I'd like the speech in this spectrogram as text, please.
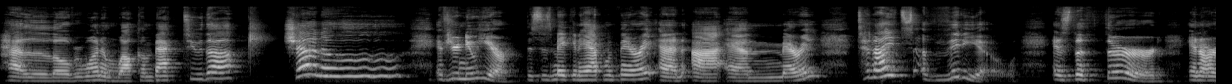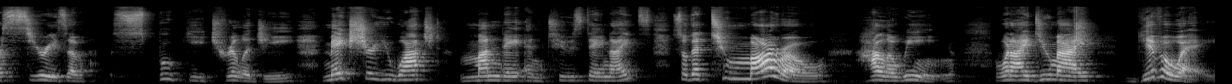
Hello everyone and welcome back to the channel. If you're new here, this is Making It Happen with Mary and I am Mary. Tonight's video is the third in our series of spooky trilogy. Make sure you watched Monday and Tuesday nights so that tomorrow, Halloween, when I do my giveaway,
